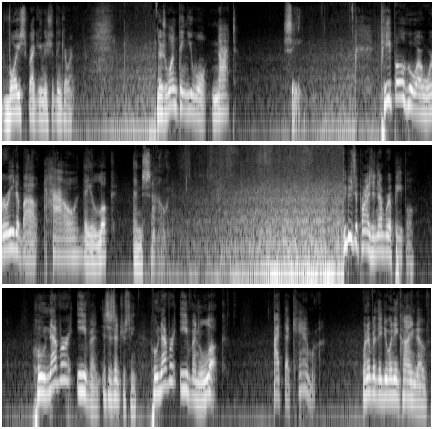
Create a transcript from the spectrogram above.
voice recognition thing correct. Right. There's one thing you will not see. People who are worried about how they look and sound. You'd be surprised the number of people who never even, this is interesting, who never even look at the camera whenever they do any kind of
